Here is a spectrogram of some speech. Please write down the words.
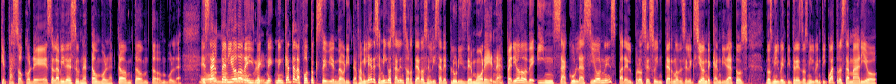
¿Qué pasó con eso? La vida es una tómbola, tom, tom, tómbola. Está el periodo de... Me, encanta la foto que estoy viendo ahorita. Familiares y amigos salen sorteados en lista de pluris de Morena. Periodo de insaculaciones para el proceso interno de selección de candidatos 2023-2024. Está Mario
